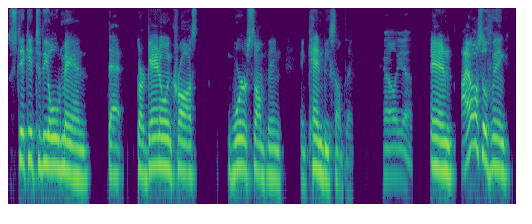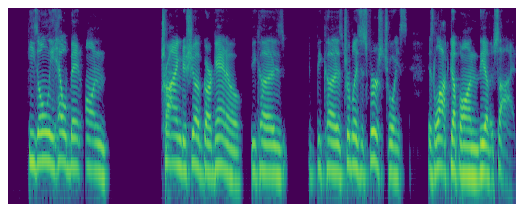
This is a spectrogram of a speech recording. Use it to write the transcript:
stick it to the old man that Gargano and Kross were something and can be something. Hell yeah. And I also think he's only hell bent on trying to shove Gargano because because Triple H's first choice is locked up on the other side.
